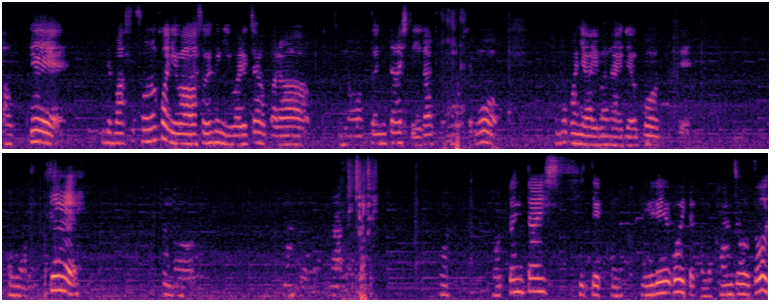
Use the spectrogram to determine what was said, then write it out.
あって、で、まあその子にはそういうふうに言われちゃうから、その夫に対してイラッと思っても、その子には言わないでおこうって思って、その、なんだろうな、夫に対してこの揺れ動いたこの感情をどう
